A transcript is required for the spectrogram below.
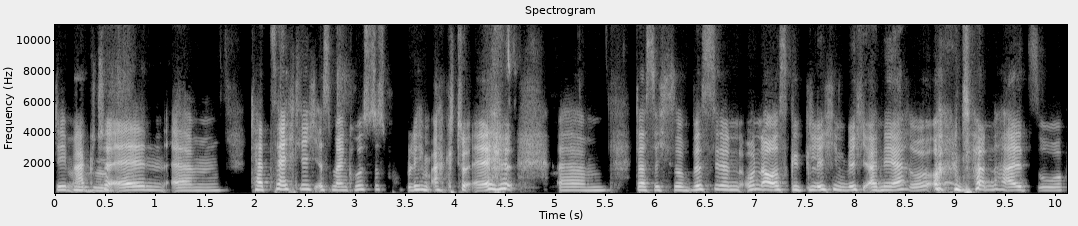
dem mhm. aktuellen. Ähm, tatsächlich ist mein größtes Problem aktuell, ähm, dass ich so ein bisschen unausgeglichen mich ernähre und dann halt so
